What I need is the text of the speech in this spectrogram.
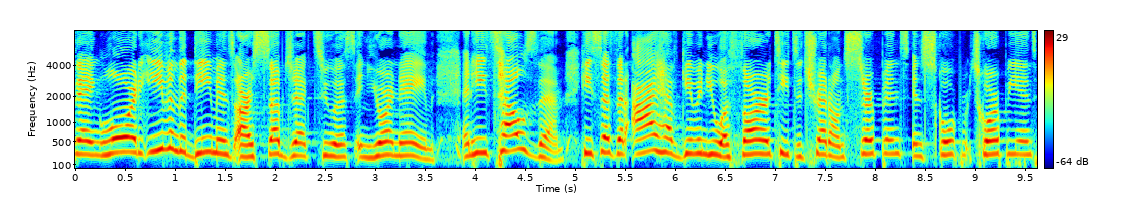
saying, Lord, even the demons are subject to us in your name. And he tells them, he says that I have given you authority to tread on serpents and scorpions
